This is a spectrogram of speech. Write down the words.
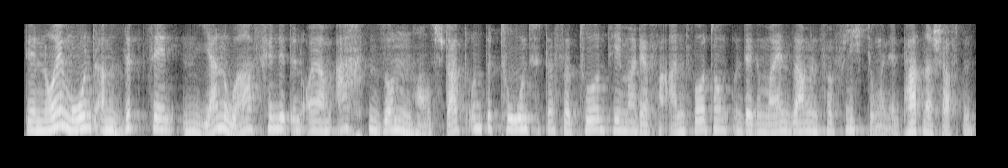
Der Neumond am 17. Januar findet in eurem achten Sonnenhaus statt und betont das Saturn-Thema der Verantwortung und der gemeinsamen Verpflichtungen in Partnerschaften.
